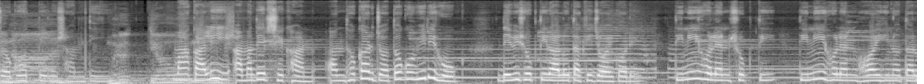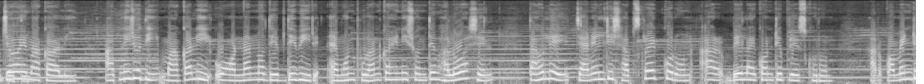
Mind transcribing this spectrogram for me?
জগৎ পেল শান্তি। মা কালী আমাদের শেখান, অন্ধকার যত গভীরই হোক, দেবী শক্তির আলো তাকে জয় করে। তিনিই হলেন শক্তি, তিনিই হলেন ভয়হীনতার জয় মা কালী। আপনি যদি মা কালী ও অন্যান্য দেবদেবীর এমন পুরাণ কাহিনী শুনতে ভালোবাসেন তাহলে চ্যানেলটি সাবস্ক্রাইব করুন আর বেল আইকনটি প্রেস করুন। আর কমেন্টে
